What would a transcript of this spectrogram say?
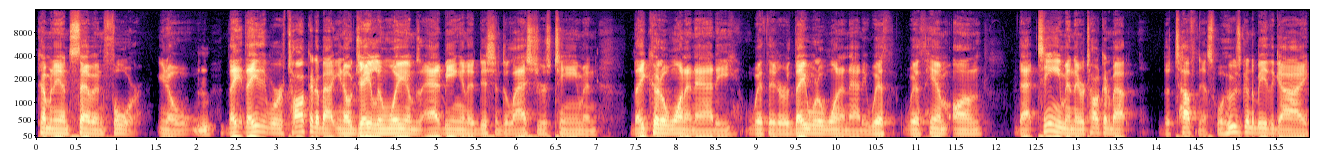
coming in seven four you know, mm-hmm. they they were talking about you know Jaylin Williams at being an addition to last year's team, and they could have won an Natty with it, or they would have won an Natty with with him on that team. And they were talking about the toughness. Well, who's going to be the guy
